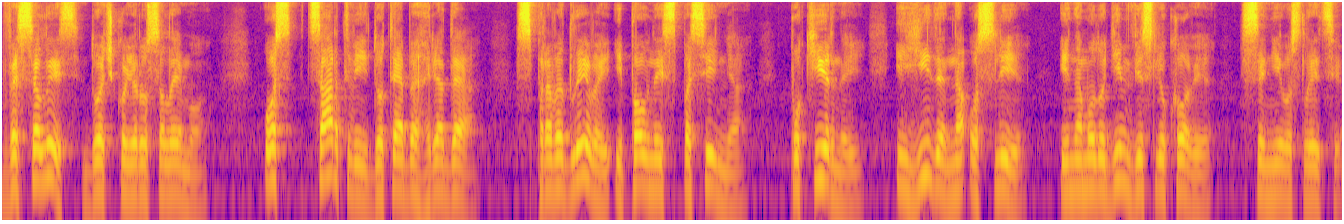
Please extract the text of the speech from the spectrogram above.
веселись, дочко Єрусалиму, ось цар твій до тебе гряде, справедливий і повний спасіння, покірний і їде на ослі, і на молодім віслюкові, сині ослиці.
